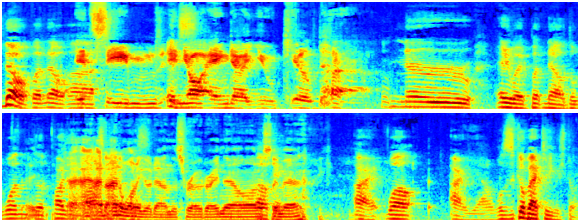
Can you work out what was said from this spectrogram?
No, but no. Uh, seems in your anger you killed her. No. Anyway, but no, the one the part that I, I, I don't want to go down this road right now, honestly, Okay. man. All right, well, all right, yeah, we'll just go back to your story.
